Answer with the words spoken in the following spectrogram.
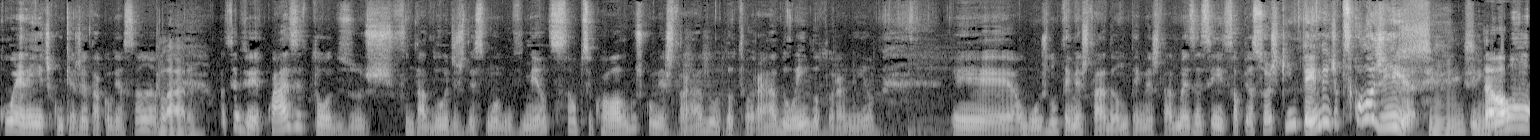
coerente com o que a gente está conversando. Claro. Você vê, quase todos os fundadores desse movimento são psicólogos com mestrado, doutorado ou em doutoramento é, alguns não têm mestrado, eu não tenho mestrado, mas assim, são pessoas que entendem de psicologia. Sim, sim. Então,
